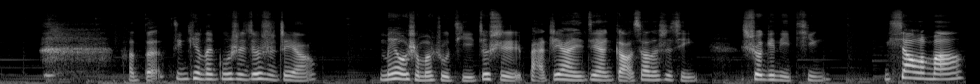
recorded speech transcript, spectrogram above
好的，今天的故事就是这样，没有什么主题，就是把这样一件搞笑的事情说给你听。你笑了吗？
